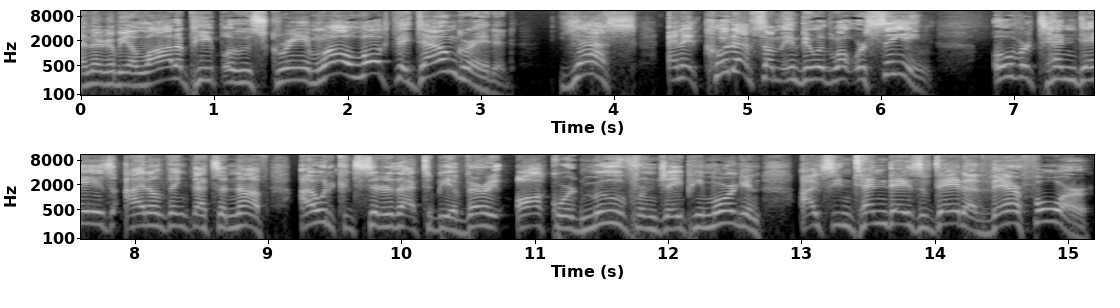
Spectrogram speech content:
And there are going to be a lot of people who scream, well, look, they downgraded. Yes. And it could have something to do with what we're seeing. Over 10 days, I don't think that's enough. I would consider that to be a very awkward move from JP Morgan. I've seen 10 days of data. Therefore,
